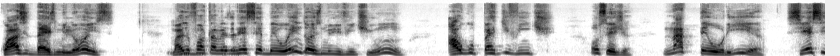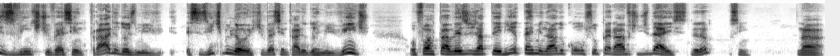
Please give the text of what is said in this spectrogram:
quase 10 milhões, mas uhum. o Fortaleza recebeu em 2021 algo perto de 20. Ou seja, na teoria, se esses 20 tivessem entrado em 2020, esses 20 milhões tivessem entrado em 2020, o Fortaleza já teria terminado com um superávit de 10, entendeu? Assim, na,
